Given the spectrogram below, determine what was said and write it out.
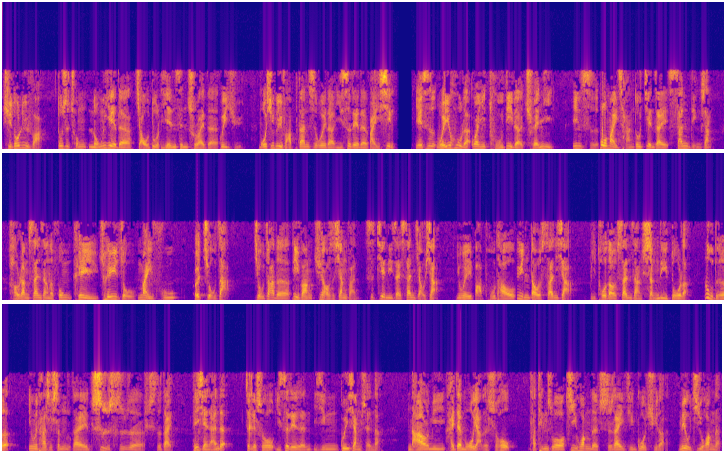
许多律法都是从农业的角度延伸出来的规矩。摩西律法不单是为了以色列的百姓，也是维护了关于土地的权益。因此，破麦场都建在山顶上。好让山上的风可以吹走麦麸，而酒榨酒榨的地方却好是相反，是建立在山脚下，因为把葡萄运到山下比拖到山上省力多了。路德因为他是生在世师的时代，很显然的，这个时候以色列人已经归向神了。拿尔米还在摩亚的时候，他听说饥荒的时代已经过去了，没有饥荒的。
